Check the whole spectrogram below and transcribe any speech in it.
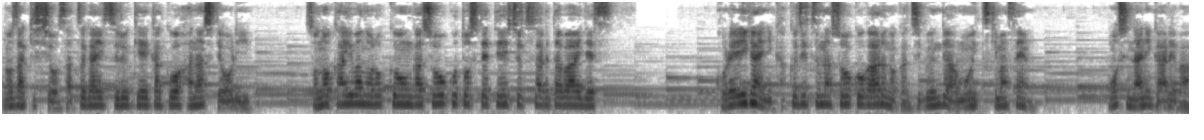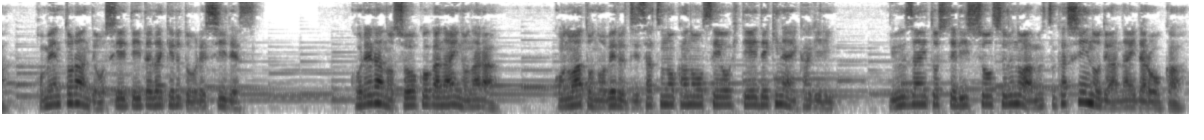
野崎氏を殺害する計画を話しており、その会話の録音が証拠として提出された場合です。これ以外に確実な証拠があるのか自分では思いつきません。もし何かあれば、コメント欄で教えていただけると嬉しいです。これらの証拠がないのなら、この後述べる自殺の可能性を否定できない限り、有罪として立証するのは難しいのではないだろうか。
